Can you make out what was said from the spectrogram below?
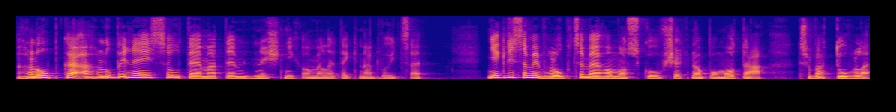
Hloubka a hlubiny jsou tématem dnešních omeletek na dvojce. Někdy se mi v hloubce mého mozku všechno pomotá, třeba tuhle.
